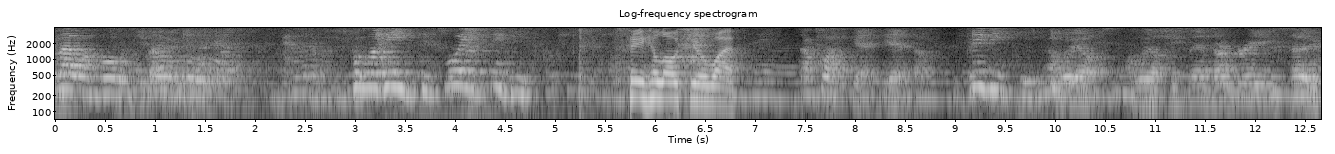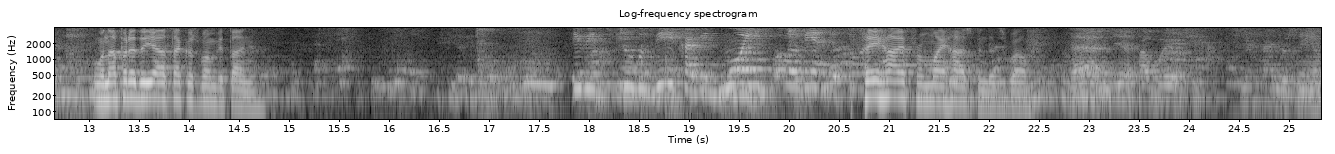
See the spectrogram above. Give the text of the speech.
Слава Богу, слава Богу. Половинці свої привіт. Say hello to your wife. Так от, Okay, yes, I привіт їй. I will. I will. She sends her greetings too. Вона передає також вам вітання. І від чоловіка, від моєї половини. Say hi from my husband as well. Yes, yes, I will. She, she remembers him.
